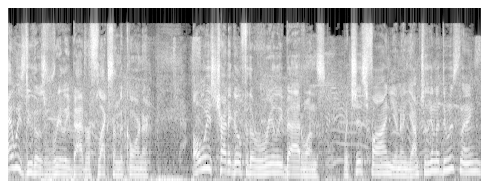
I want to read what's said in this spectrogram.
I always do those really bad reflects in the corner. Always try to go for the really bad ones, which is fine. You know, Yamcha's gonna do his thing.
